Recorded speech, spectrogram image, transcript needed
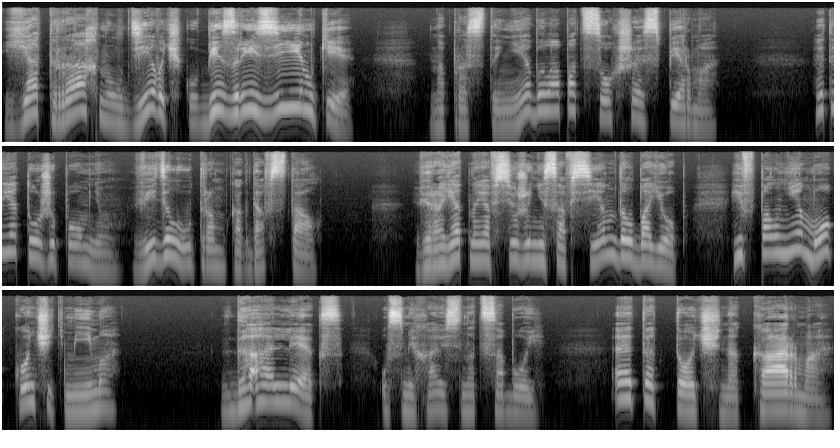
Я трахнул девочку без резинки. На простыне была подсохшая сперма. Это я тоже помню, видел утром, когда встал. Вероятно, я все же не совсем долбоеб и вполне мог кончить мимо. «Да, Алекс», — усмехаюсь над собой, — «это точно карма».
